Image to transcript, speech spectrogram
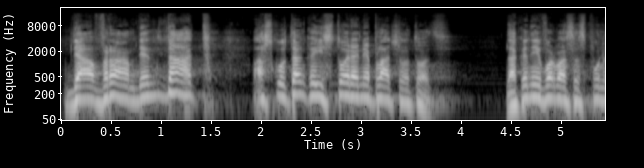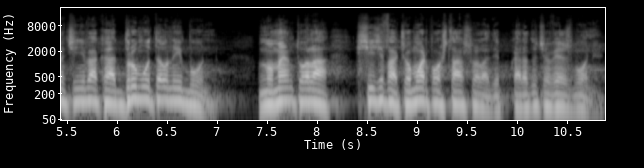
De Avram, de dat. Ascultăm că istoria ne place la toți. Dar când e vorba să spună cineva că drumul tău nu-i bun, în momentul ăla, știi ce faci? Omori poștașul ăla de care aduce vești bune.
